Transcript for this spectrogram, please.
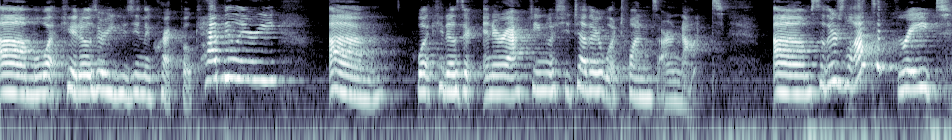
um, what kiddos are using the correct vocabulary, um, what kiddos are interacting with each other, which ones are not. Um, so there's lots of great,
